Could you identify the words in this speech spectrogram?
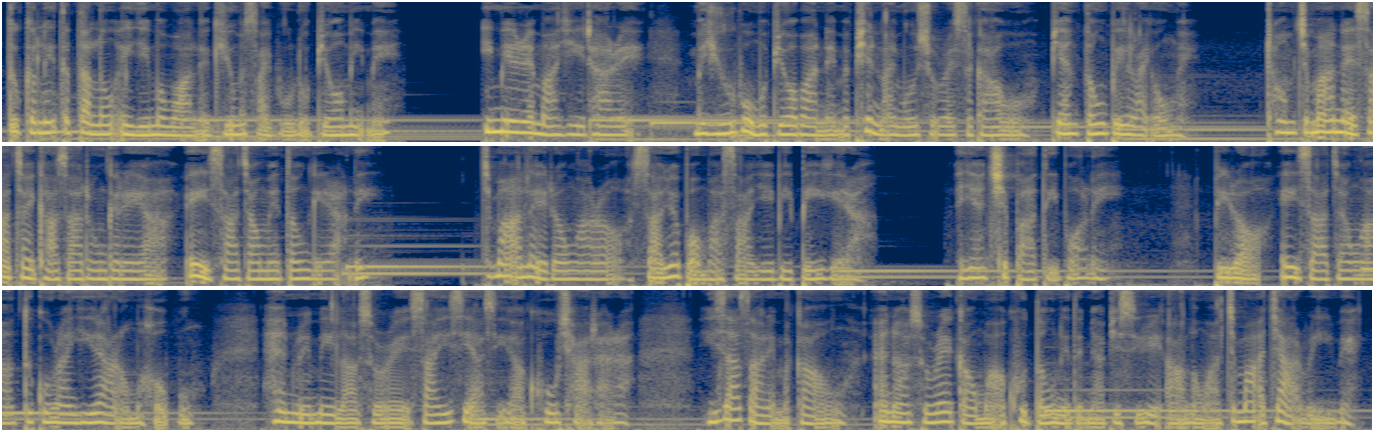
သူကလေးတစ်သက်လုံးအိမ်ကြီးမဝလည်းဂယူမဆိုင်ဘူးလို့ပြောမိမယ်အီးမေးလ်ထဲမှာရေးထားတဲ့မယူဖို့မပြောပါနဲ့မဖြစ်နိုင်ဘူးဆိုတဲ့စကားကိုပြန်သုံးပေးလိုက်အောင်မယ်။ထုံကျမနဲ့စကြိုက်ခါစားတုန်းကလေးကအဲ့ဒီစာကြောင်းပဲသုံးခဲ့တာလေ။ကျမအလဲတုန်းကတော့စာရွက်ပေါ်မှာစာရေးပြီးပေးခဲ့တာ။ အရန်ချစ်ပါသည်ပေါ့လေ။ပြီးတော့အဲ့ဒီစာကြောင်းကသူကိုယ်တိုင်ရေးတာတော့မဟုတ်ဘူး။ Henry Miller ဆိုတဲ့စာရေးဆရာစီကခိုးချထားတာ။ရေးစားစာတွေမကောင်းဘူး။အန်နာဆိုတဲ့ကောင်မအခုသုံးနေတဲ့များပစ္စည်းတွေအားလုံးကကျမအကြရီပဲ။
